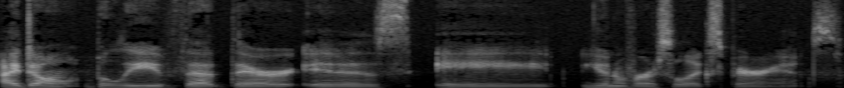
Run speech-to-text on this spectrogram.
I don't believe that there is a universal experience.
